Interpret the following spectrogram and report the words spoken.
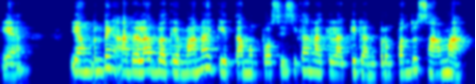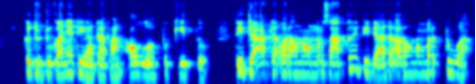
Ya. Yang penting adalah bagaimana kita memposisikan laki-laki dan perempuan itu sama kedudukannya di hadapan Allah begitu. Tidak ada orang nomor satu, tidak ada orang nomor dua.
